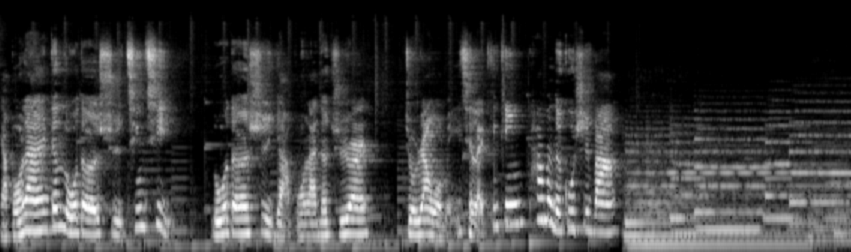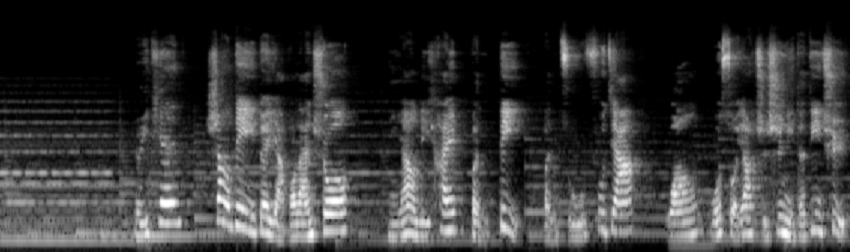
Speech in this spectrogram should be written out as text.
亚伯兰跟罗德是亲戚，罗德是亚伯兰的侄儿，就让我们一起来听听他们的故事吧。有一天，上帝对亚伯兰说：“你要离开本地、本族、父家，往我所要指示你的地去。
